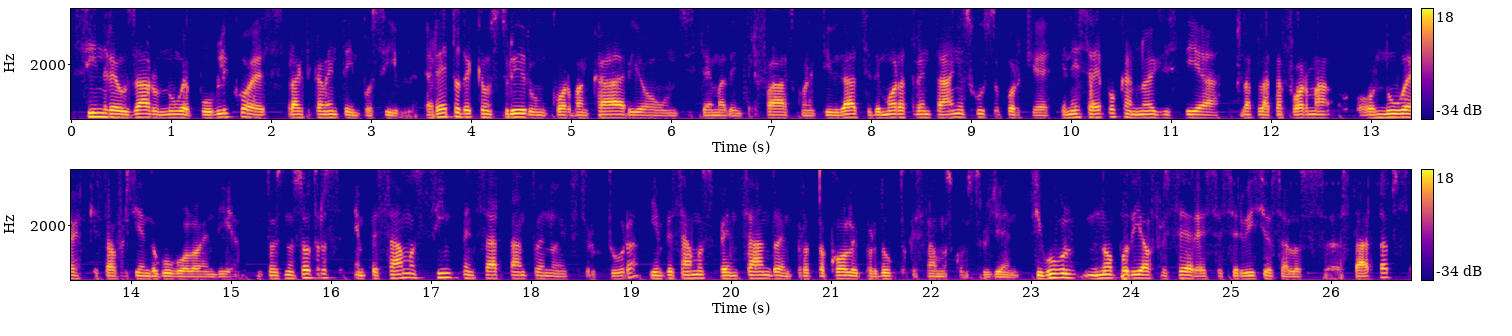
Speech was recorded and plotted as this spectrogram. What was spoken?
sin reusar un nube público es prácticamente imposible. El reto de construir un core bancario, un sistema de interfaz, conectividad, se demora 30 años justo porque en esa época no existía la plataforma o nube que está ofreciendo Google hoy en día. Entonces nosotros empezamos sin pensar tanto en la infraestructura y empezamos pensando en protocolo y producto que estamos construyendo. Si Google no podía ofrecer esos servicios a los startups,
